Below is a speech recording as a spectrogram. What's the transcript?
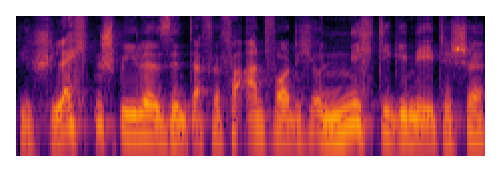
die schlechten Spiele sind dafür verantwortlich und nicht die genetische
